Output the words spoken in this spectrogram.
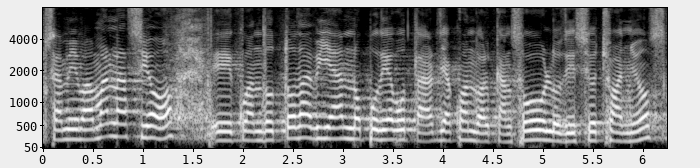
O sea, mi mamá nació cuando todavía no podía votar, ya cuando alcanzó los 18 años,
